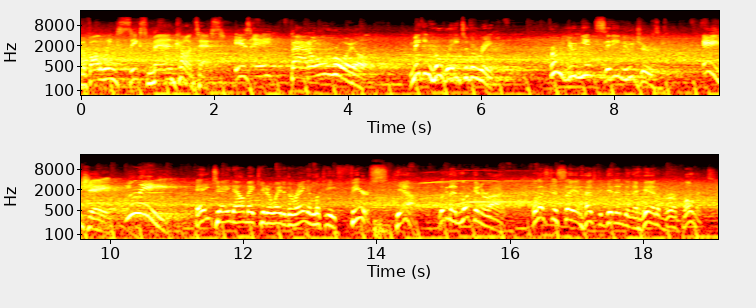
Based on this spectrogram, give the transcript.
The following six-man contest is a battle royal. Making her way to the ring from Union City, New Jersey, AJ Lee. AJ now making her way to the ring and looking fierce. Yeah, look at that look in her eye. Well, let's just say it has to get into the head of her opponents.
